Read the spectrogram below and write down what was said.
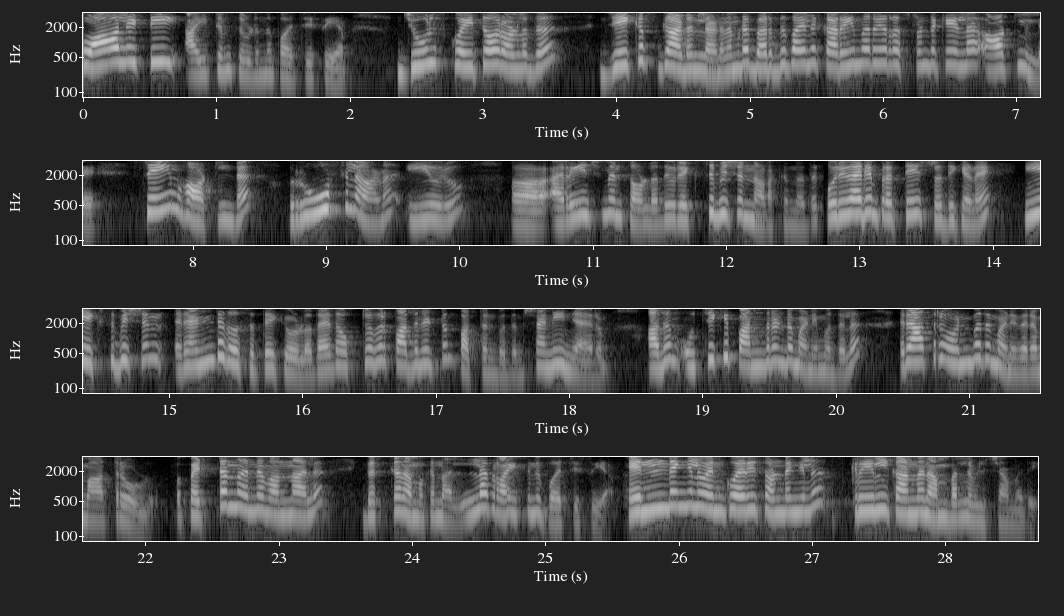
ക്വാളിറ്റി ഐറ്റംസ് ഇവിടുന്ന് പർച്ചേസ് ചെയ്യാം. ജൂൾസ് ക്വൈത്തോർ ഉള്ളത് ജേക്കബ്സ് ഗാർഡനിലാണ്. നമ്മുടെ ബർദുബായിൽ കറിമറിയ റെസ്റ്റോറന്റ് ഒക്കെ ഉള്ള ഹോട്ടലില്ലേ? സെയിം ഹോട്ടലിന്റെ റൂഫിലാണ് ഈ ഒരു അറേഞ്ച്മെന്റ്സ് ഉള്ളത് ഒരു എക്സിബിഷൻ നടക്കുന്നത്. ഒരു കാര്യം പ്രത്യേകം ശ്രദ്ധിക്കണേ ഈ എക്സിബിഷൻ രണ്ട് ദിവസത്തേക്കേ ഉള്ളൂ. അതായത് ഒക്ടോബർ പതിനെട്ടും പത്തൊൻപതും ശനി ഞായറും. അതും ഉച്ചയ്ക്ക് പന്ത്രണ്ട് മണി മുതൽ രാത്രി ഒൻപത് മണി വരെ മാത്രമേ ഉള്ളൂ. അപ്പോൾ പെട്ടെന്ന് തന്നെ വന്നാൽ ഇതൊക്കെ നമുക്ക് നല്ല പ്രൈസിന് പർച്ചേസ് ചെയ്യാം. എന്തെങ്കിലും എൻക്വയറീസ് ഉണ്ടെങ്കിൽ സ്ക്രീനിൽ കാണുന്ന നമ്പറിൽ വിളിച്ചാൽ മതി.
